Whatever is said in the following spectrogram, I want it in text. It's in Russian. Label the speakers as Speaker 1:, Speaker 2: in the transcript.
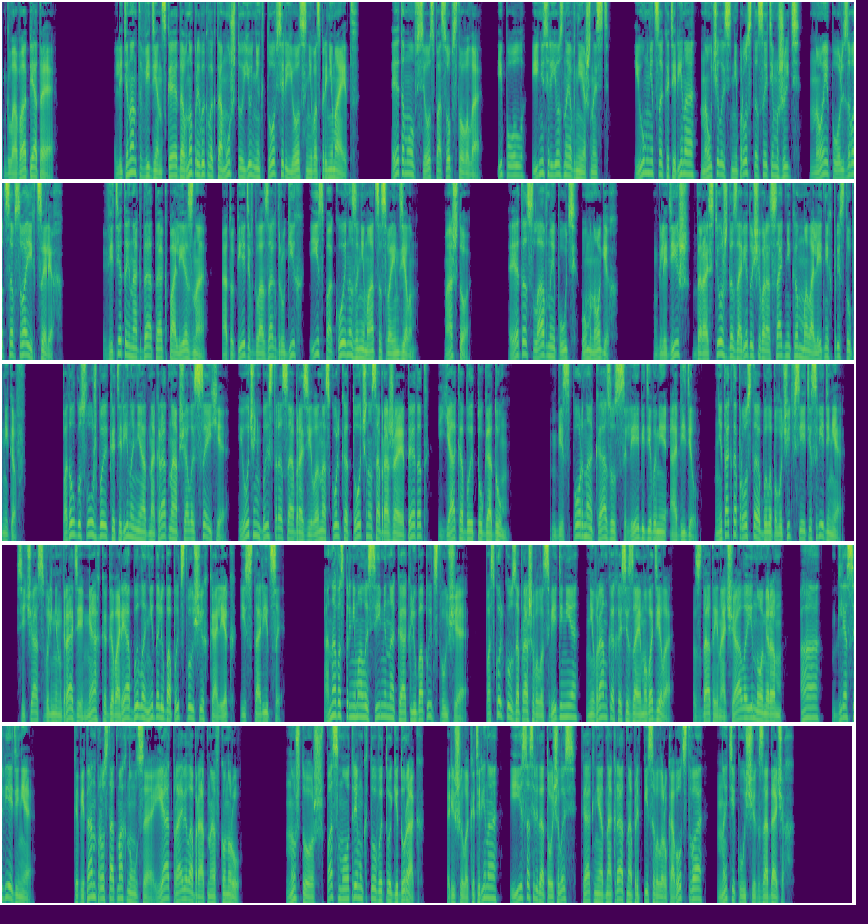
Speaker 1: Глава пятая. Лейтенант Введенская давно привыкла к тому, что ее никто всерьез не воспринимает. Этому все способствовало. И пол, и несерьезная внешность. И умница Катерина научилась не просто с этим жить, но и пользоваться в своих целях. Ведь это иногда так полезно — отупеть в глазах других и спокойно заниматься своим делом. А что? Это славный путь у многих. Глядишь, дорастешь до заведующего рассадником малолетних преступников. По долгу службы Катерина неоднократно общалась с Эйхе и очень быстро сообразила, насколько точно соображает этот якобы тугодум. Бесспорно, казус с Лебедевыми обидел. Не так-то просто было получить все эти сведения. Сейчас в Ленинграде, мягко говоря, было недолюбопытствующих коллег из столицы. Она воспринималась именно как любопытствующая, поскольку запрашивала сведения не в рамках осязаемого дела, с датой начала и номером, а для сведения. Капитан просто отмахнулся и отправил обратно в конуру. «Ну что ж, посмотрим, кто в итоге дурак», — решила Катерина и сосредоточилась, как неоднократно предписывало руководство, на текущих задачах.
